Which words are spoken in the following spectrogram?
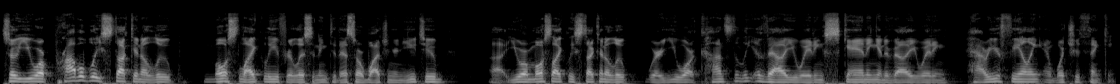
So you are probably stuck in a loop, most likely if you're listening to this or watching on YouTube, Uh, you are most likely stuck in a loop where you are constantly evaluating, scanning and evaluating how you're feeling and what you're thinking.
